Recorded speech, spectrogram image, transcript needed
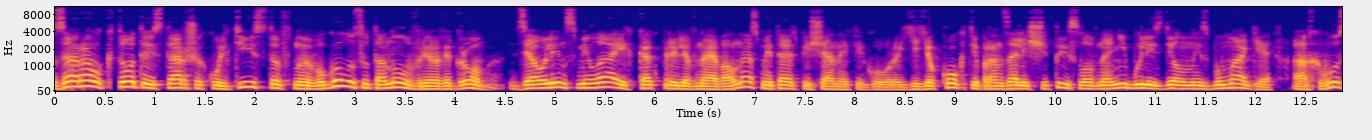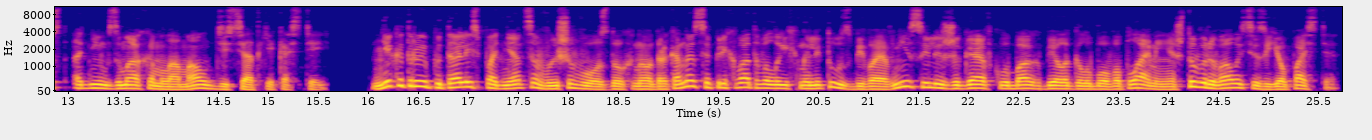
Заорал кто-то из старших культистов, но его голос утонул в реве грома. Дзяолин смела их, как приливная волна сметают песчаные фигуры. Ее когти пронзали щиты, словно они были сделаны из бумаги, а хвост одним взмахом ломал десятки костей. Некоторые пытались подняться выше в воздух, но драконесса перехватывала их на лету, сбивая вниз или сжигая в клубах бело-голубого пламени, что вырывалось из ее пасти.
